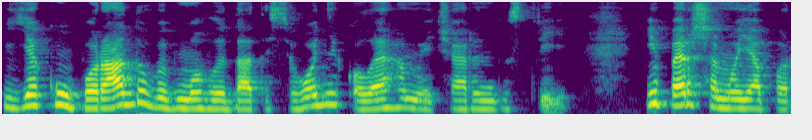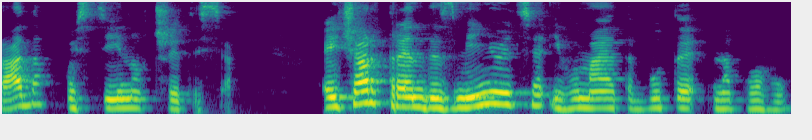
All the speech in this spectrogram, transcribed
яку пораду ви б могли дати сьогодні колегам HR-індустрії? І перша моя порада постійно вчитися. HR-тренди змінюються, і ви маєте бути на плаву.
